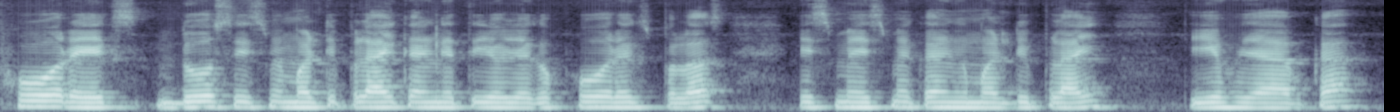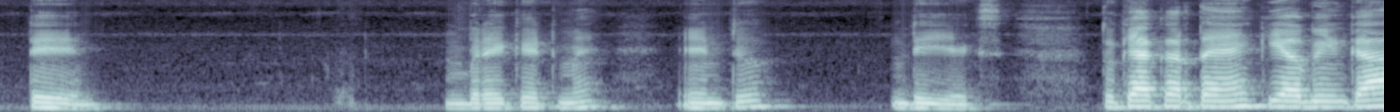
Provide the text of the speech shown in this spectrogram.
four x दो से इसमें मल्टीप्लाई करेंगे तो ये हो जाएगा फोर एक्स प्लस इसमें इसमें करेंगे मल्टीप्लाई तो ये हो जाएगा आपका टेन ब्रेकेट में इंटू डी एक्स तो क्या करते हैं कि अब इनका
